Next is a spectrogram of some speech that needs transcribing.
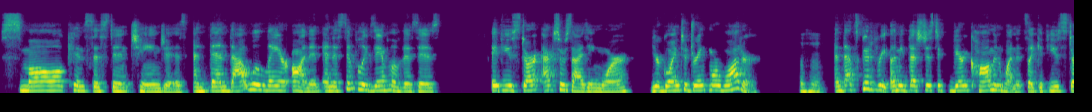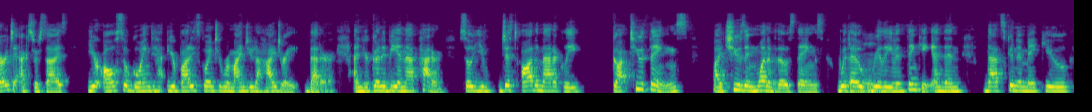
small, consistent changes. And then that will layer on. And, and a simple example of this is if you start exercising more, you're going to drink more water Mm-hmm. And that's good for you. I mean, that's just a very common one. It's like if you start to exercise, you're also going to, your body's going to remind you to hydrate better and you're going to be in that pattern. So you've just automatically got two things by choosing one of those things without mm-hmm. really even thinking. And then that's going to make you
